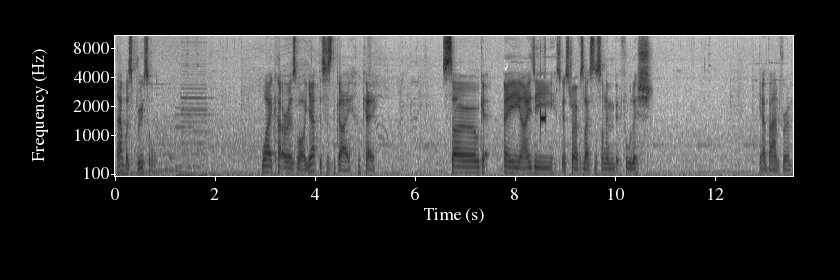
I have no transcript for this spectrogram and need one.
That was brutal. Wire cutter as well. Yep, this is the guy. Okay. So we'll get a ID. He's got his driver's license on him. A bit foolish. Get a van for him.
